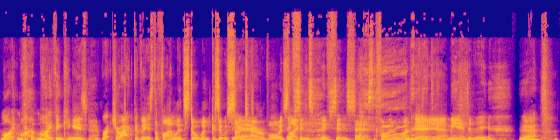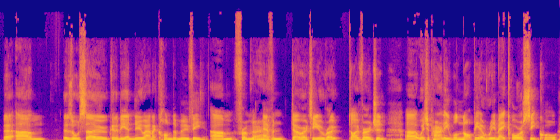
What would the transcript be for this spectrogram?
My, my my thinking is retroactively it's the final installment because it was so Yeah. terrible. It's they've like since they've since said it's the final one. Yeah, they didn't yeah. mean it to be. yeah. There, um, there's also going to be a new Anaconda movie um, from Great. Evan Daugherty, who wrote Divergent, uh, which apparently will not be a remake or a sequel.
